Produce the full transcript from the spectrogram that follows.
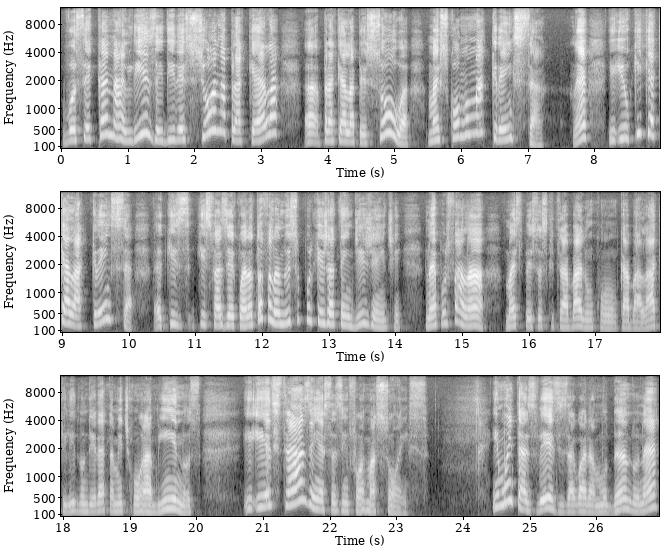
você canaliza e direciona para aquela, uh, aquela pessoa, mas como uma crença. Né? E, e o que, que aquela crença uh, quis, quis fazer com ela? Eu estou falando isso porque já atendi gente, não é por falar, mas pessoas que trabalham com Kabbalah, que lidam diretamente com rabinos, e, e eles trazem essas informações. E muitas vezes, agora mudando, né,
